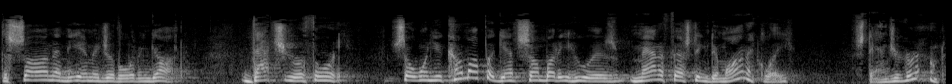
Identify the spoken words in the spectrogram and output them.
the Son and the image of the living God. That's your authority. So when you come up against somebody who is manifesting demonically, stand your ground.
